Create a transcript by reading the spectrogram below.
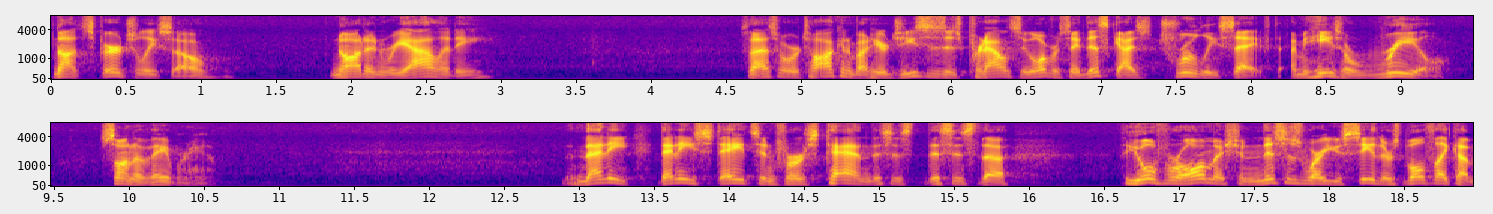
Not spiritually so, not in reality. So that's what we're talking about here. Jesus is pronouncing over and saying, This guy's truly saved. I mean, he's a real son of Abraham. And then he, then he states in verse 10, this is, this is the, the overall mission. This is where you see there's both like a,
